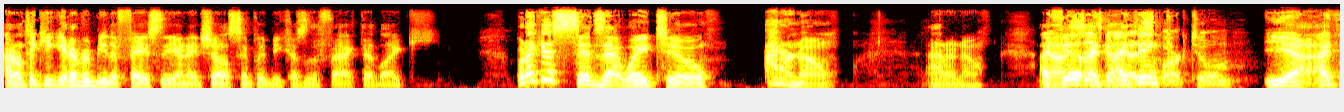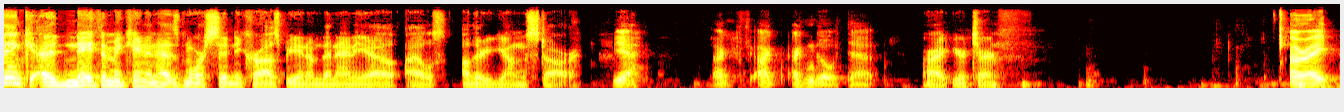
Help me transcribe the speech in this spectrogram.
I don't think he could ever be the face of the NHL simply because of the fact that like, but I guess Sid's that way too. I don't know. I don't know. I Nah, feel. I, got I that think. spark to him. Yeah, I think uh, Nathan MacKinnon has more Sidney Crosby in him than any else other young star. I, I, I can go with that. All right, your turn. All right.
